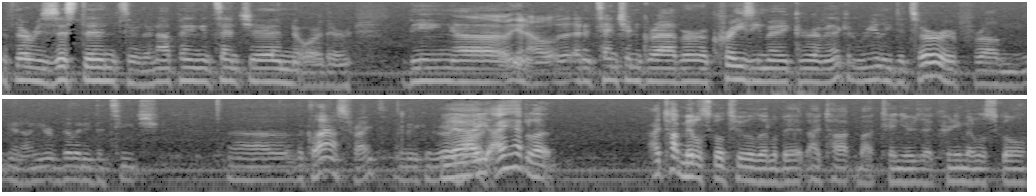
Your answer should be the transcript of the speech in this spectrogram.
if they're resistant or they're not paying attention or they're being, uh, you know, an attention grabber, a crazy maker. I mean, that could really deter from, you know, your ability to teach uh, the class, right? I mean, it can be very yeah. I, I had a lot. I taught middle school too a little bit. I taught about ten years at Kearney Middle School,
